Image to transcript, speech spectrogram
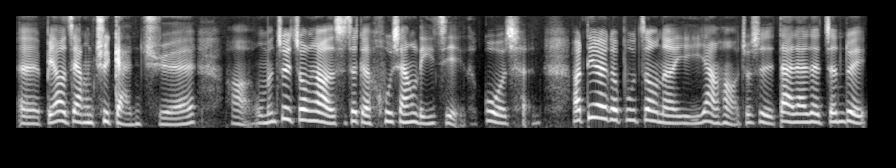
呃不要这样去感觉。啊，我们最重要的是这个互相理解的过程。而第二个步骤呢，也一样哈，就是大家在针对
